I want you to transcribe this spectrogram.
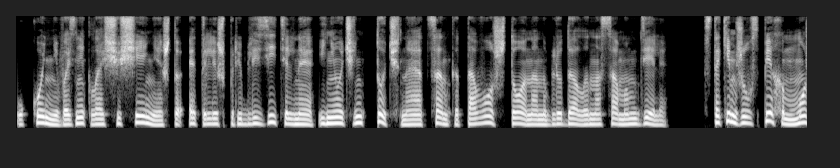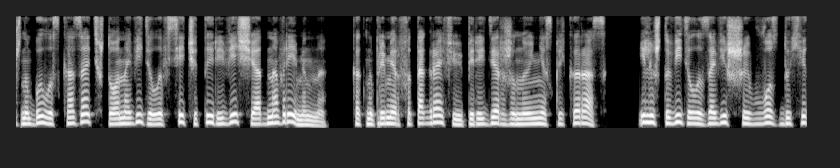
У Конни возникло ощущение, что это лишь приблизительная и не очень точная оценка того, что она наблюдала на самом деле. С таким же успехом можно было сказать, что она видела все четыре вещи одновременно, как, например, фотографию, передержанную несколько раз, или что видела зависший в воздухе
